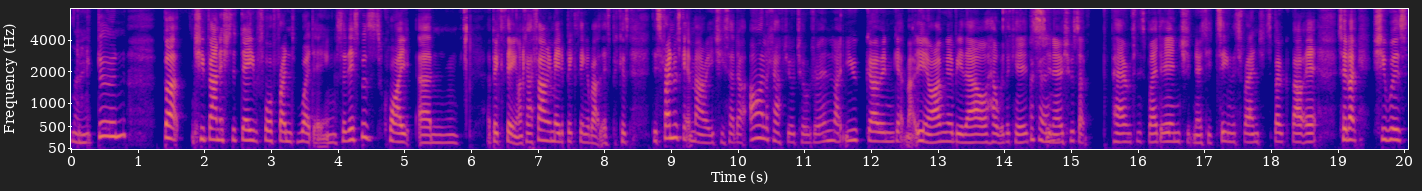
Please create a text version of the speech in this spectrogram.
Right. dun, dun. But she vanished the day before a friend's wedding. So this was quite um, a big thing. Like our family made a big thing about this because this friend was getting married. She said, "Oh, I'll look after your children. Like you go and get married. You know, I'm going to be there. I'll help with the kids. Okay. You know." She was like preparing for this wedding. She'd know she'd seen this friend. She spoke about it. So like she was,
